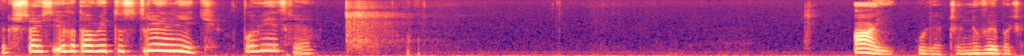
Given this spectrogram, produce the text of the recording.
Якщо всі готові, то стрільніть в повітря. Ай, Уляче, не вибач.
